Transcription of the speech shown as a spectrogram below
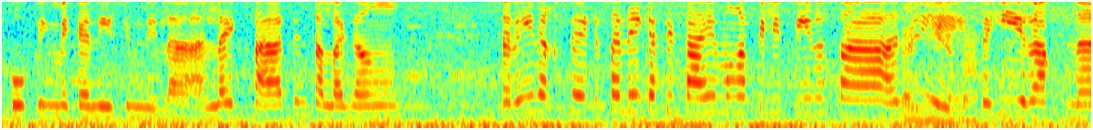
coping mechanism nila. Unlike sa atin talagang, sanay na kasi, sanay kasi tayo mga Pilipino sa, Sa ano eh, hirap. sa hirap na,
